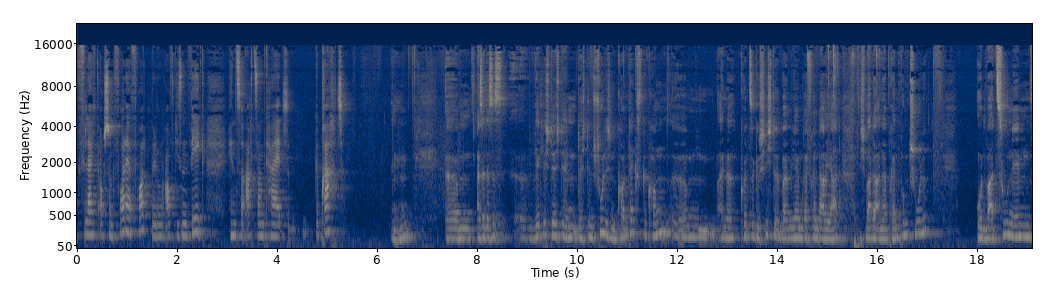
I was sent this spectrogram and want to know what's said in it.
vielleicht auch schon vor der Fortbildung auf diesen Weg hin zur Achtsamkeit gebracht? Mhm. Ähm, also das ist wirklich durch den, durch den schulischen Kontext gekommen. Ähm, eine kurze Geschichte bei mir im Referendariat. Ich war da an der Brennpunktschule und war zunehmend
